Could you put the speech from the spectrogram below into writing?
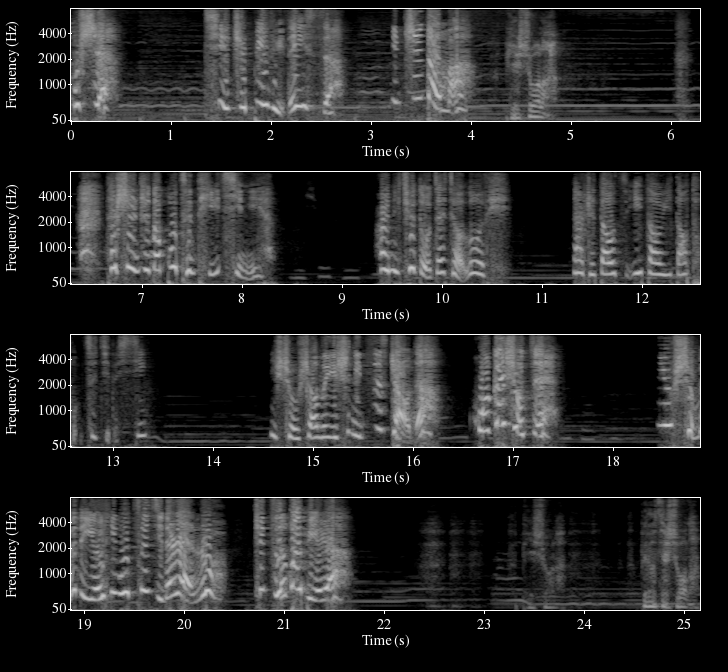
不是。弃之敝履的意思，你知道吗？别说了。他甚至都不曾提起你，而你却躲在角落里，拿着刀子一刀一刀捅自己的心。你受伤的也是你自找的，活该受罪。你有什么理由因为自己的软弱去责怪别人？别说了。不要再说了。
